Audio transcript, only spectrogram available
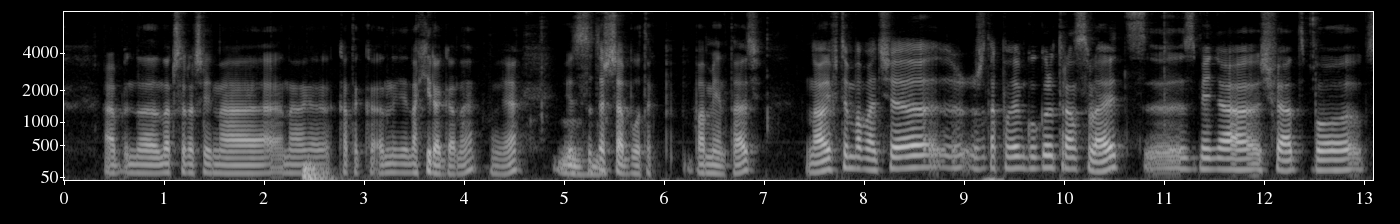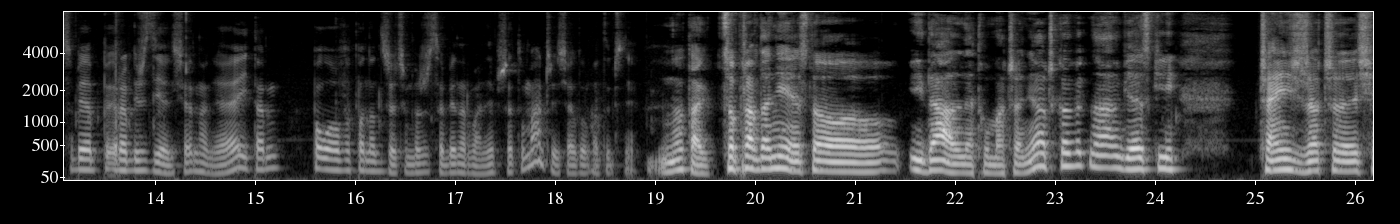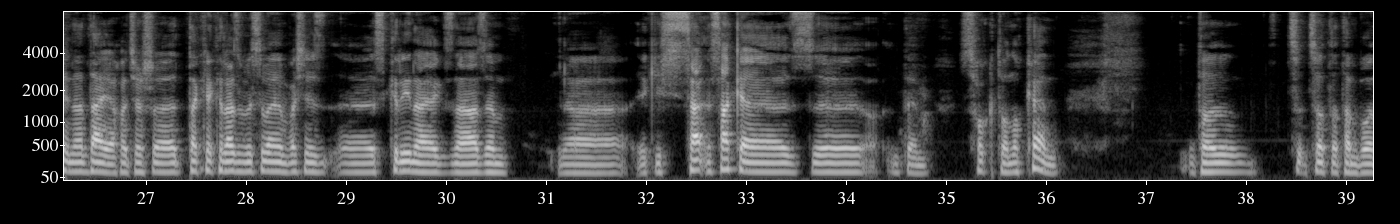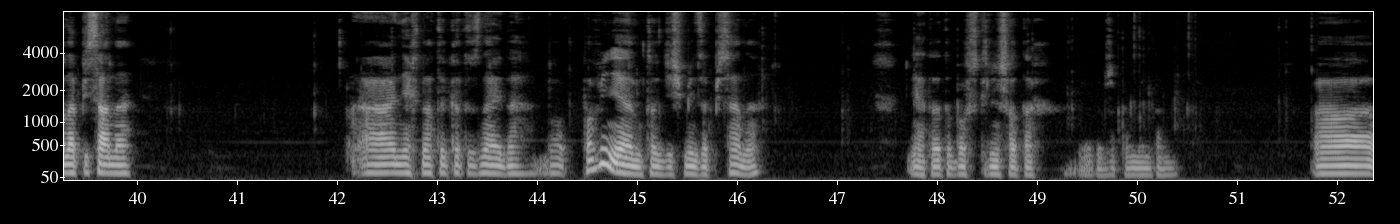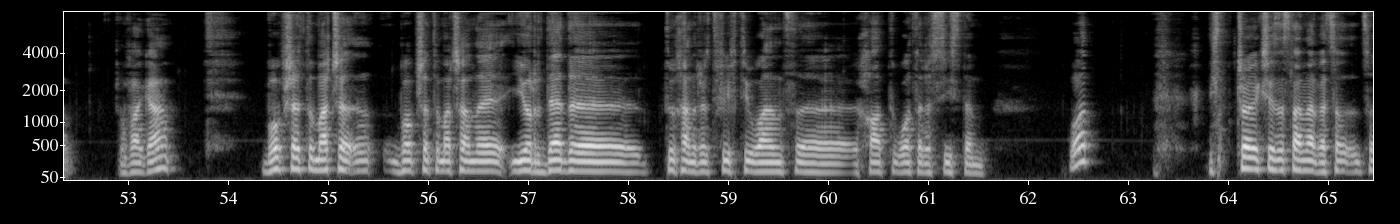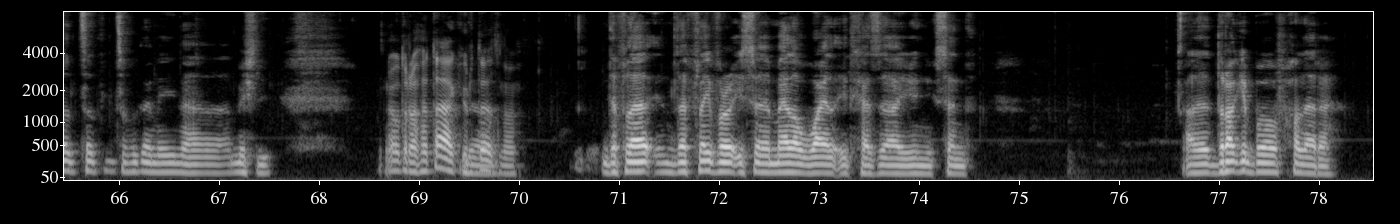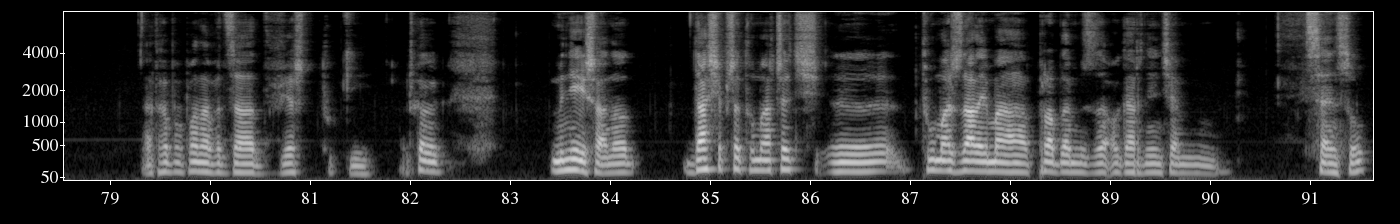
albo na, znaczy raczej na, na, na hiragane, no nie? Więc to mhm. też trzeba było tak pamiętać. No i w tym momencie, że tak powiem, Google Translate y, zmienia świat, bo sobie robisz zdjęcie, no nie? I tam połowę ponad rzeczy możesz sobie normalnie przetłumaczyć automatycznie. No tak. Co prawda nie jest to idealne tłumaczenie, aczkolwiek na angielski część rzeczy się nadaje, chociaż e, tak jak raz wysyłałem właśnie e, screena, jak znalazłem e, jakiś sa sakę z e, tym Sokto Ken. To co, co to tam było napisane? A, niech no tylko to znajdę, bo powinienem to gdzieś mieć zapisane. Nie, to, to było w screenshotach, ja dobrze pamiętam. A, uwaga. Było, przetłumacze, było przetłumaczone Your Dead 251 Hot Water System. What? Człowiek się zastanawia, co, co, co, co w ogóle mieli na myśli. No trochę tak, Your no. No. The, fla the flavor is uh, mellow while it has a unique scent. Ale drogie było w cholerę. A to chyba było nawet za dwie sztuki. Aczkolwiek mniejsza, no da się przetłumaczyć. Yy, tłumacz dalej ma problem z ogarnięciem sensu.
